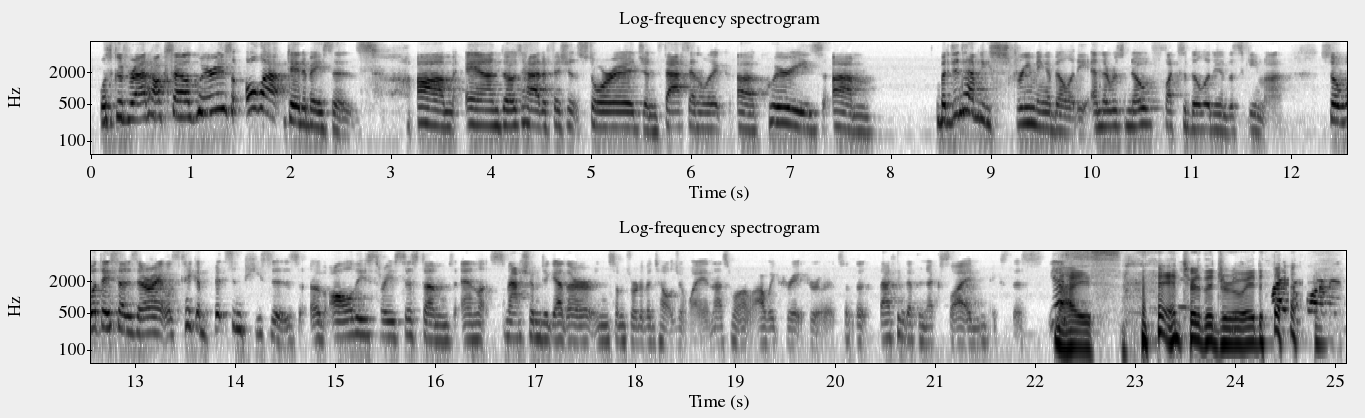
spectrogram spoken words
What's good for ad hoc style queries? OLAP databases. Um, and those had efficient storage and fast analytic uh, queries, um, but it didn't have any streaming ability, and there was no flexibility in the schema. So what they said is, all right, let's take a bits and pieces of all these three systems and let's smash them together in some sort of intelligent way, and that's how, how we create Druid. So that, I think that the next slide makes this. Yes, Nice. Enter the druid. high performance,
